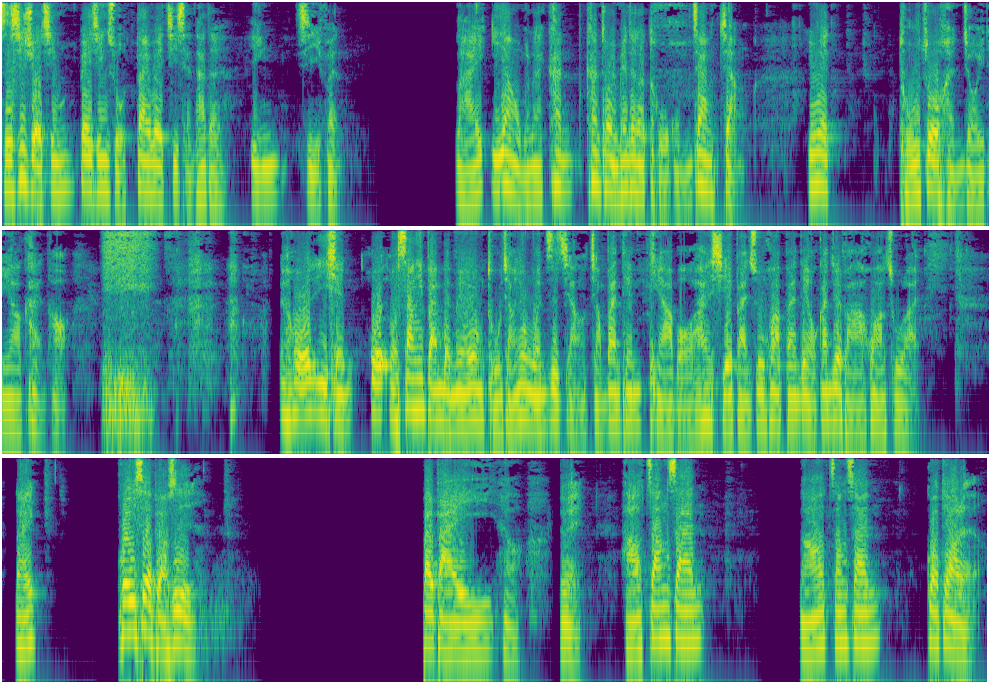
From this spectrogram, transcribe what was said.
直系血亲被亲属代位继承他的应继份，来一样，我们来看看投影片这个图。我们这样讲，因为图做很久，一定要看哈。然后我以前我我上一版本没有用图讲，用文字讲，讲半天听不，还写板书画半天，我干脆把它画出来。来，灰色表示拜拜，好，对，好，张三，然后张三挂掉了。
